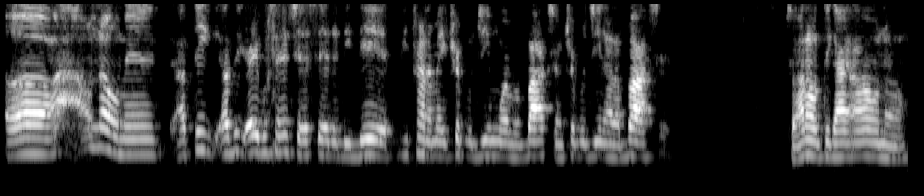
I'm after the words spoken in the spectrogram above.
Uh, I don't know, man. I think I think Abel Sanchez said that he did. He's trying to make Triple G more of a boxer and Triple G not a boxer. So I don't think I, I don't know.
